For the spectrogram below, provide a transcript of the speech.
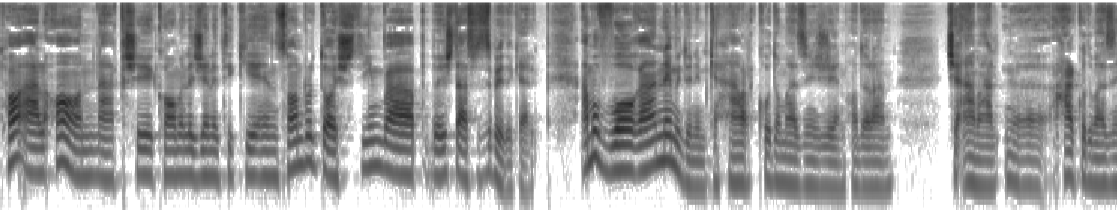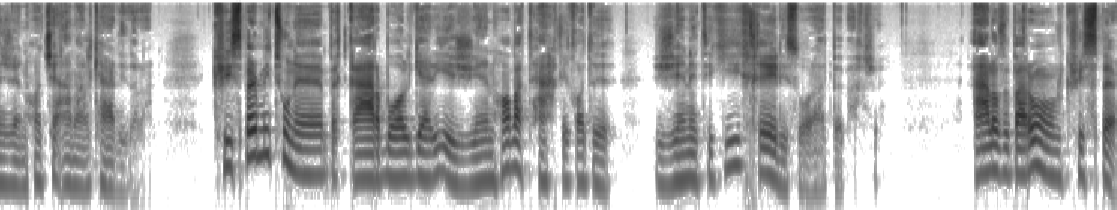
تا الان نقشه کامل ژنتیکی انسان رو داشتیم و بهش دسترسی پیدا کردیم. اما واقعا نمی‌دونیم که هر کدوم از این ژن ها دارن چه عمل هر کدوم از این ژن ها چه عمل کردی دارن. کریسپر می‌تونه به قربالگری ژن ها و تحقیقات ژنتیکی خیلی سرعت ببخشه. علاوه بر اون کریسپر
